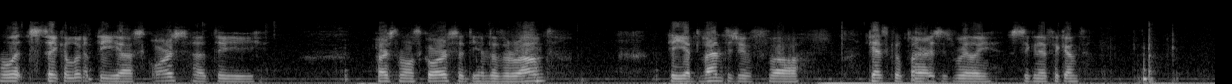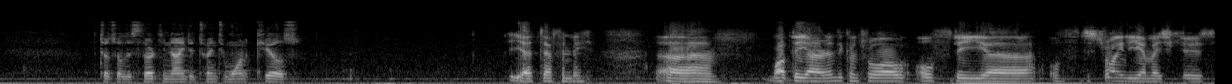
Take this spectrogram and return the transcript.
Let's take a look at the uh, scores, at the personal scores at the end of the round. The advantage of uh, get skill players is really significant. Total is 39 to 21 kills. Yeah, definitely. But they are under control of the uh, of destroying the MHQs.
